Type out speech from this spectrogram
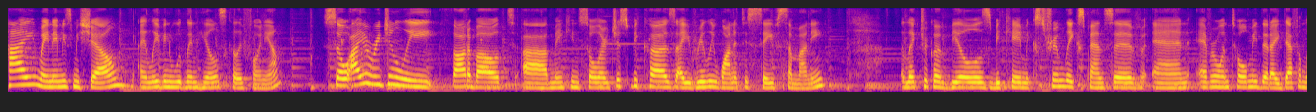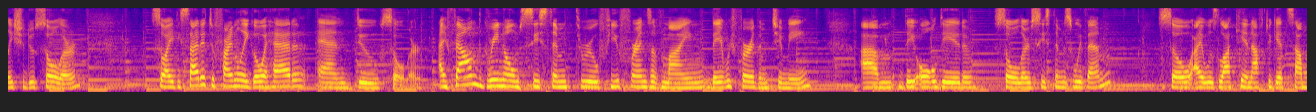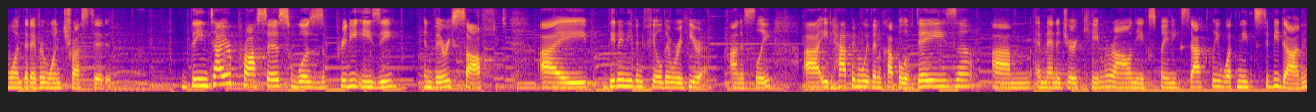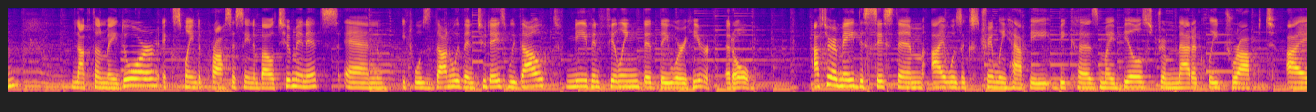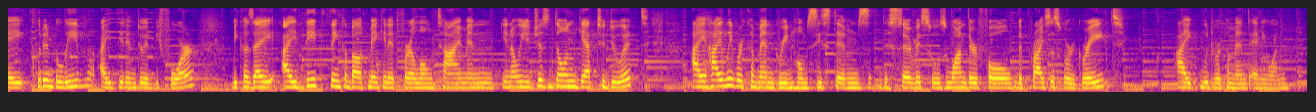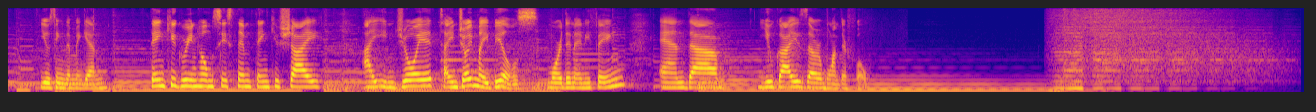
Hi, my name is Michelle. I live in Woodland Hills, California. So I originally thought about uh, making solar just because I really wanted to save some money. Electrical bills became extremely expensive and everyone told me that I definitely should do solar. So I decided to finally go ahead and do solar. I found Green Home System through a few friends of mine. They referred them to me. Um, they all did solar systems with them. So I was lucky enough to get someone that everyone trusted. The entire process was pretty easy and very soft. I didn't even feel they were here, honestly. Uh, it happened within a couple of days. Um, a manager came around, he explained exactly what needs to be done, knocked on my door, explained the process in about two minutes, and it was done within two days without me even feeling that they were here at all. After I made the system, I was extremely happy because my bills dramatically dropped. I couldn't believe I didn't do it before because I, I did think about making it for a long time and you know, you just don't get to do it. I highly recommend Green Home Systems. The service was wonderful, the prices were great. I would recommend anyone using them again. Thank you, Green Home System. Thank you, Shai. I enjoy it. I enjoy my bills more than anything. And uh, you guys are wonderful.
